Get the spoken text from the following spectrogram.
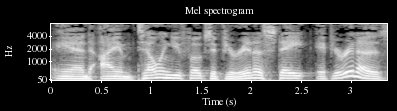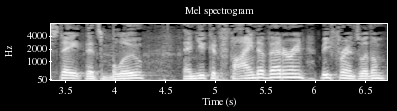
And I am telling you folks, if you're in a state, if you're in a state that's blue, and you could find a veteran, be friends with them.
